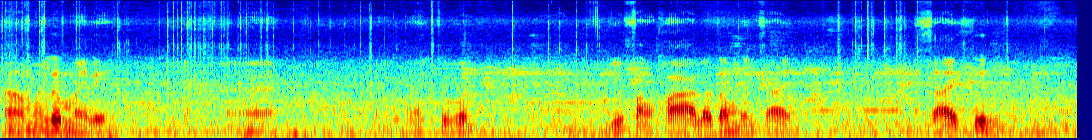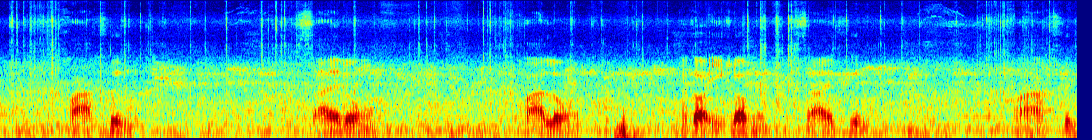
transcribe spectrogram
เอามาเริ่มใหม่เลยทุกคนอยู่ฝั่งขวาเราต้องเหมุนซ้าย ซ้ายขึ้น ขวาขึ้น ซ้ายลง ขวาลง แล้วก็อีกรอบหนึงซ้ายขึ้น ขวาขึ้น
